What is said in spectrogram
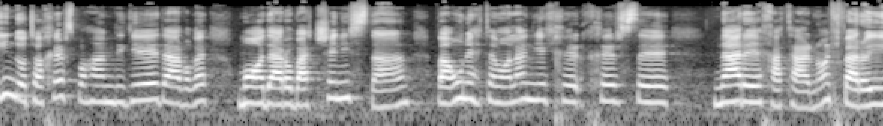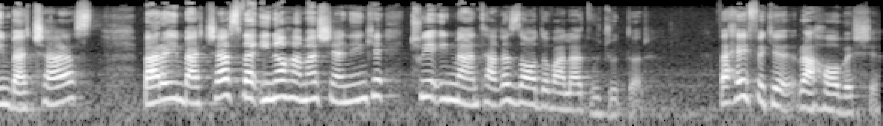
این دوتا خرس با هم دیگه در واقع مادر و بچه نیستن و اون احتمالا یک خرس نر خطرناک برای این بچه است. برای این بچه است و اینا همش یعنی اینکه توی این منطقه زاد و ولد وجود داره. و حیفه که رها بشه.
